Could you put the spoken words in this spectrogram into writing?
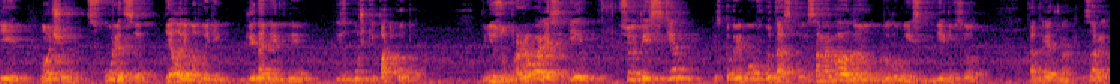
и ночью с улицы делали вот в эти глинобитные избушки подкопы. Внизу прорывались и все это из стен, из погребов вытаскивали. Самое главное было выяснить, где это все конкретно зарыто.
